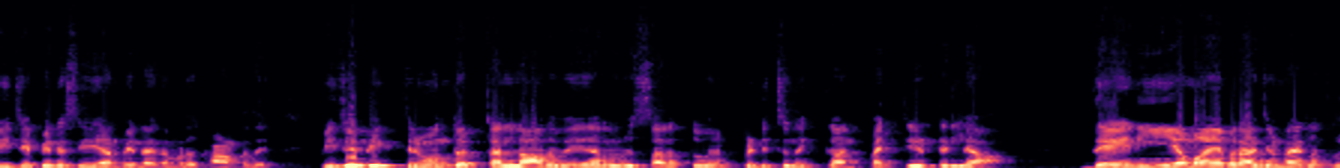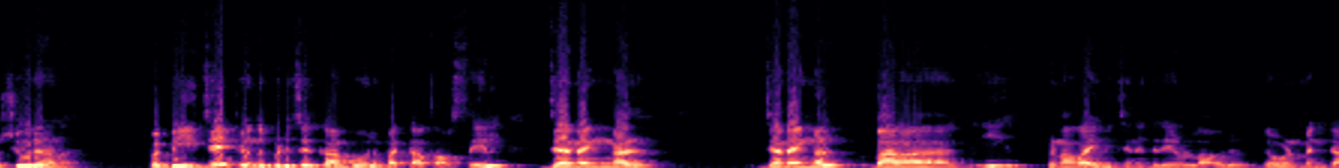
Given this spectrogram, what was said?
ബി ജെ പിന്റെ സ്ഥിതിയാണ് പിന്നെ നമ്മൾ കാണേണ്ടത്. ബി ജെ പി തിരുവനന്തപുരത്തല്ലാതെ വേറൊരു സ്ഥലത്ത് പോലും പിടിച്ചു നിൽക്കാൻ പറ്റിയിട്ടില്ല. ദയനീയമായ പരാജയം ഉണ്ടായിട്ടുള്ള തൃശ്ശൂരാണ്. ഇപ്പൊ ബി ജെ പി ഒന്ന് പിടിച്ചു നിൽക്കാൻ പോലും പറ്റാത്ത അവസ്ഥയിൽ ജനങ്ങൾ ജനങ്ങൾ ഈ പിണറായി വിജയനെതിരെയുള്ള ഒരു ഗവൺമെന്റ്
